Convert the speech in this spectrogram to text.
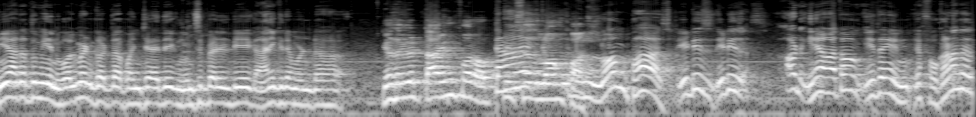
ही आतां तुमी इन्वॉल्वमेंट करता पंचायतीक म्युन्सिपॅलिटीक आनी कितें म्हणटा सगळं time for long fast it is it is हट हें आतां इथं हें फकाणां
